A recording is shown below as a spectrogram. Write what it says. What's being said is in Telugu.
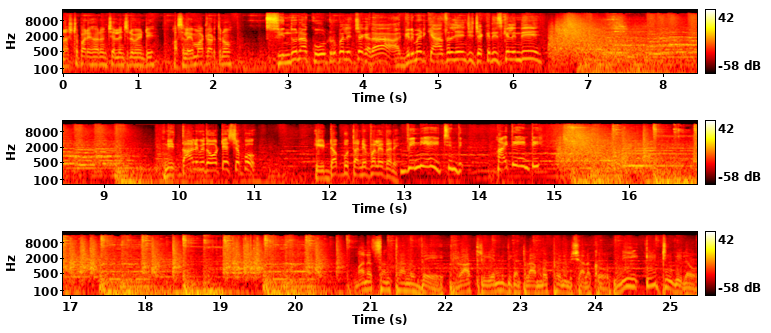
నష్టపరిహారం చెల్లించడం ఏంటి? అసలు ఏం మాట్లాడుతున్నావు? సింధు నా కోటి రూపాయలు ఇచ్చా కదా అగ్రిమెంట్ క్యాన్సిల్ చేయించి చెక్క తీసుకెళ్ళింది. నీ తాళి మీద ఓటేసి చెప్పు. ఈ డబ్బు తనివ్వలేదని. విన్నీయే ఇచ్చింది. అయితే ఏంటి? మనసంతా నువ్వే. రాత్రి ఎనిమిది గంటల ముప్పై నిమిషాలకు మీ ఈటీవీలో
